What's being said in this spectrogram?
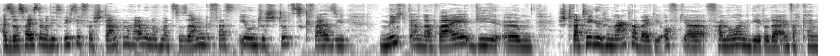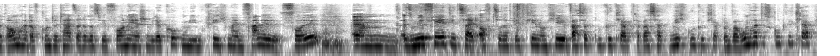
Also das heißt, wenn ich es richtig verstanden habe, nochmal zusammengefasst, ihr unterstützt quasi mich dann dabei, die ähm, strategische Nacharbeit, die oft ja verloren geht oder einfach keinen Raum hat aufgrund der Tatsache, dass wir vorne ja schon wieder gucken, wie kriege ich meinen Funnel voll. Mhm. Ähm, also mir fehlt die Zeit oft zu reflektieren, okay, was hat gut geklappt, was hat nicht gut geklappt und warum hat es gut geklappt.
